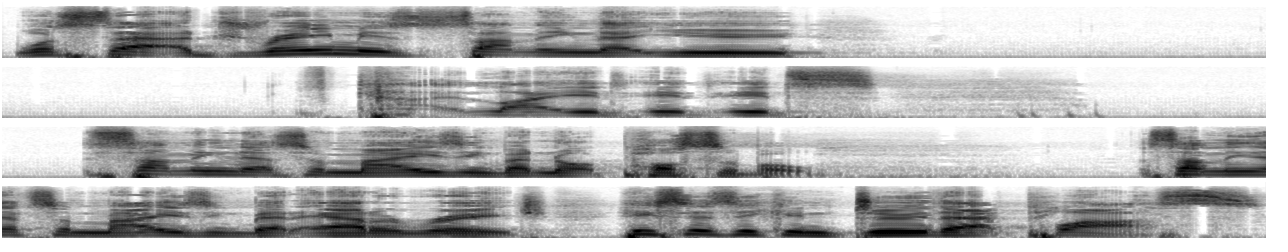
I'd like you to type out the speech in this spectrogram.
What's that? A dream is something that you like it, it, it's something that's amazing but not possible. Something that's amazing but out of reach. He says he can do that plus.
